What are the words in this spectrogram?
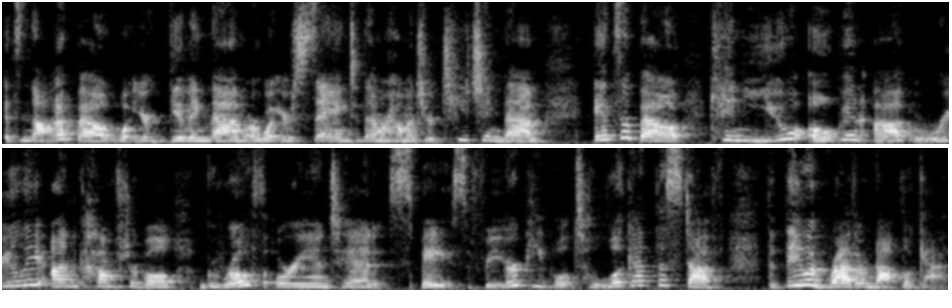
It's not about what you're giving them or what you're saying to them or how much you're teaching them. It's about can you open up really uncomfortable, growth oriented space for your people to look at the stuff that they would rather not look at?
